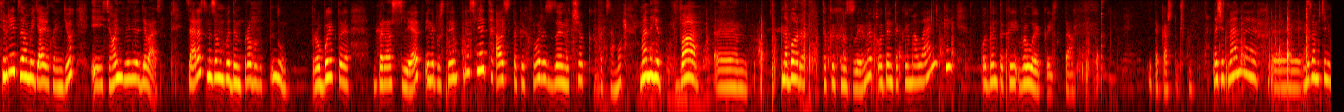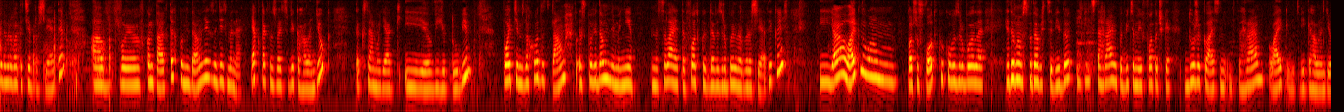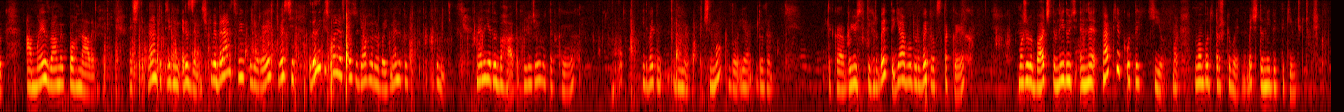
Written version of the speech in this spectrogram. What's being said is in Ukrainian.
Всім привіт, з вами я, Якландюк, і сьогодні відео для вас. Зараз ми з вами будемо пробувати ну, робити браслет. І не простий браслет, а з таких резиночок так само. У мене є два е, набори таких резинок. Один такий маленький, один такий великий. Та. І така штучка. Значить, мене, е, ми з вами сьогодні будемо робити ці браслети. А в, в контактах, повідомленнях знайдіть мене. Я контакт називається Віка Галандюк, так само, як і в Ютубі. Потім знаходите там, з повідомлення мені насилаєте фотку, де ви зробили браслет якийсь. І я лайкну вам вашу фотку, яку ви зробили. Я думаю, вам сподобається відео. І в інстаграмі подивіться мої фоточки. Дуже класні. Інстаграм, лайк від Віки Галандюк. А ми з вами погнали. Значить, нам потрібні резиночки. Вибираємо свої кольори. Є один якийсь колір, що з нього робить? У мене тут робіть. У мене є тут багато кольорів отаких. І давайте з вами почнемо, бо я дуже така боюсь яких робити. Я буду робити от з таких. Може, ви бачите, вони йдуть не так, як отакі. вам буде трошки видно. Бачите, вони йдуть таким. Чик-чик-чик.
